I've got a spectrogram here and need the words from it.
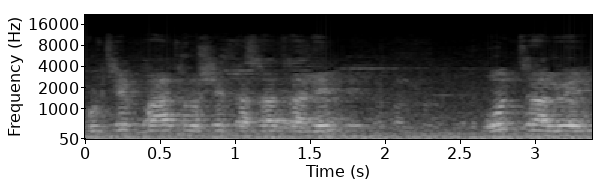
पुढचे पाच वर्ष कसा चालेल कोण चालवेल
